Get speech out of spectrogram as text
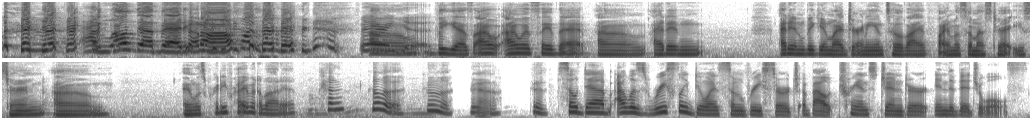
I love that, Baddie. cut off. Very Um, good. But yes, I I would say that um, I didn't I didn't begin my journey until my final semester at Eastern, um, and was pretty private about it. Okay. Good. Good. Yeah. Good. So, Deb, I was recently doing some research about transgender individuals,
